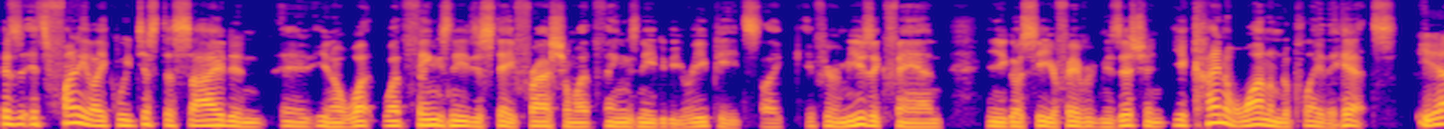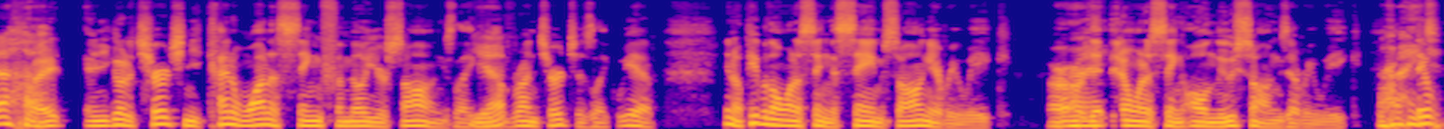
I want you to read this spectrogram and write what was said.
Because it's funny, like we just decide and uh, you know what what things need to stay fresh and what things need to be repeats. Like if you're a music fan and you go see your favorite musician, you kind of want them to play the hits, Yeah. right? And you go to church and you kind of want to sing familiar songs. Like Yep. you've run churches like we have, you know, people don't want to sing the same song every week or, or they, they don't want to sing all new songs every week. Right. They,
